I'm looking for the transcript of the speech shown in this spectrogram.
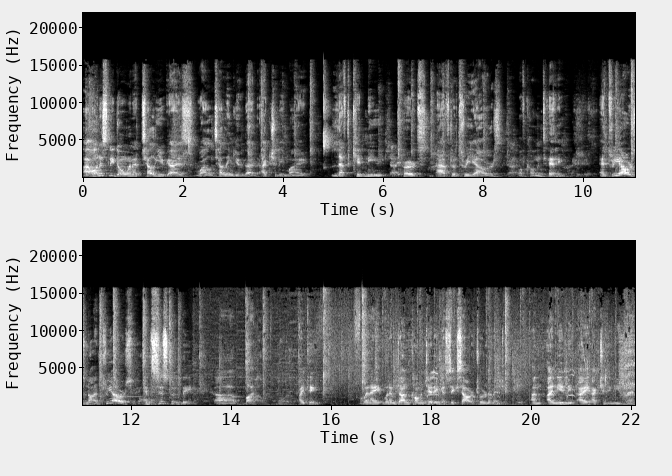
I honestly don't want to tell you guys while telling you that actually my left kidney hurts after three hours of commentating. And three hours, not three hours consistently, uh, but I think when I when I'm done commentating a six-hour tournament, I'm I nearly I actually need that.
